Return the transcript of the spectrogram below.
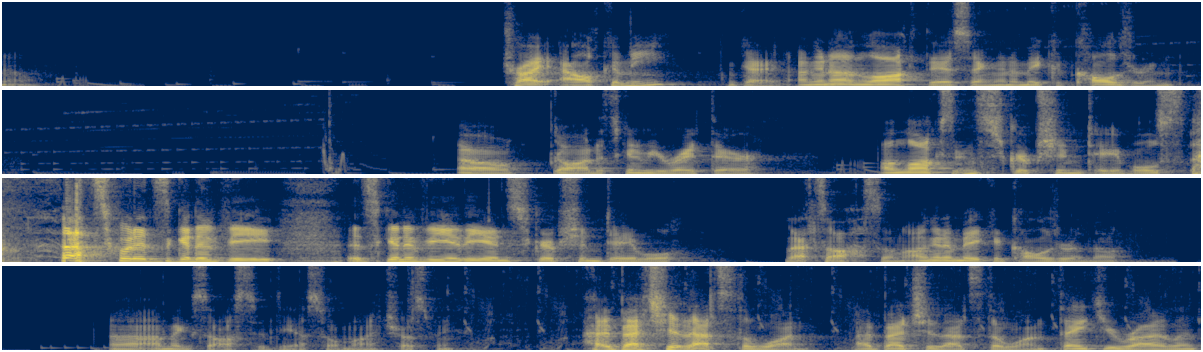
no. Try alchemy. Okay, I'm gonna unlock this. I'm gonna make a cauldron. Oh god, it's gonna be right there. Unlocks inscription tables. That's what it's gonna be. It's gonna be the inscription table. That's awesome. I'm gonna make a cauldron though. Uh, I'm exhausted. Yeah, so am I. Trust me. I bet you that's the one. I bet you that's the one. Thank you, Rylan.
